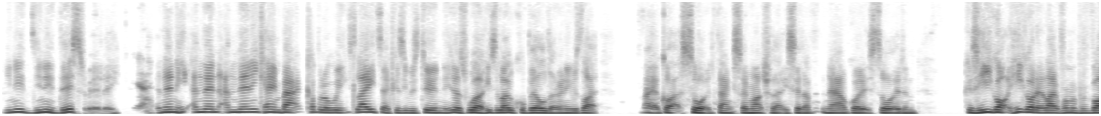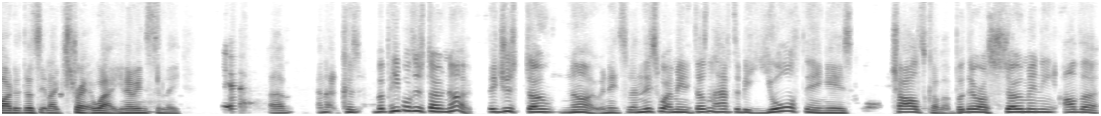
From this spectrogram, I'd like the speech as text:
you need you need this really. Yeah. And then he and then and then he came back a couple of weeks later because he was doing he does work, he's a local builder, and he was like, Mate, I've got it sorted. Thanks so much for that. He said, I've now got it sorted. And because he got he got it like from a provider that does it like straight away, you know, instantly. Yeah. Um, and because but people just don't know they just don't know and it's and this what i mean it doesn't have to be your thing is child's cover but there are so many other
